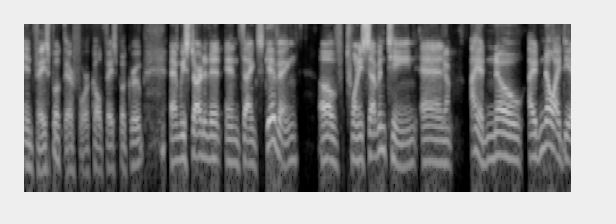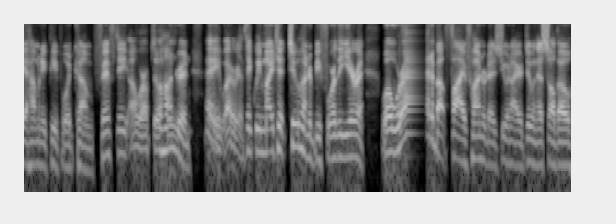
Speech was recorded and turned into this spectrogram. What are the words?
in Facebook, therefore called Facebook group, and we started it in Thanksgiving of 2017, and yep. I had no I had no idea how many people would come. 50? Oh, we're up to 100. Hey, well, I think we might hit 200 before the year end. Well, we're at about 500 as you and I are doing this. Although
